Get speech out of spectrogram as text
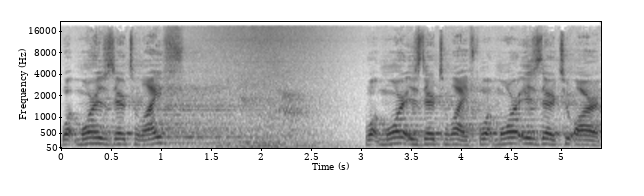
What more is there to life? What more is there to life? What more is there to our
